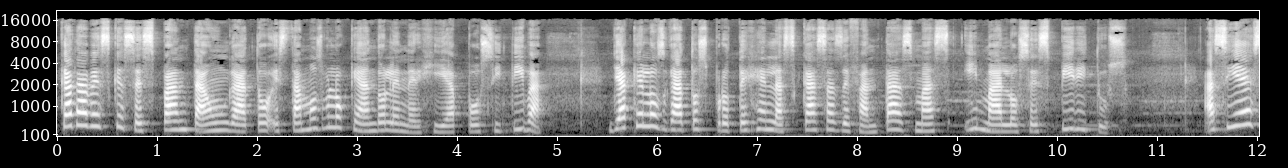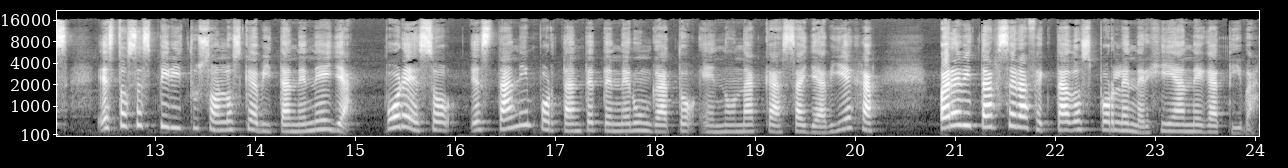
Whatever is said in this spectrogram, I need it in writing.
Cada vez que se espanta a un gato estamos bloqueando la energía positiva ya que los gatos protegen las casas de fantasmas y malos espíritus. Así es, estos espíritus son los que habitan en ella. Por eso es tan importante tener un gato en una casa ya vieja, para evitar ser afectados por la energía negativa,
